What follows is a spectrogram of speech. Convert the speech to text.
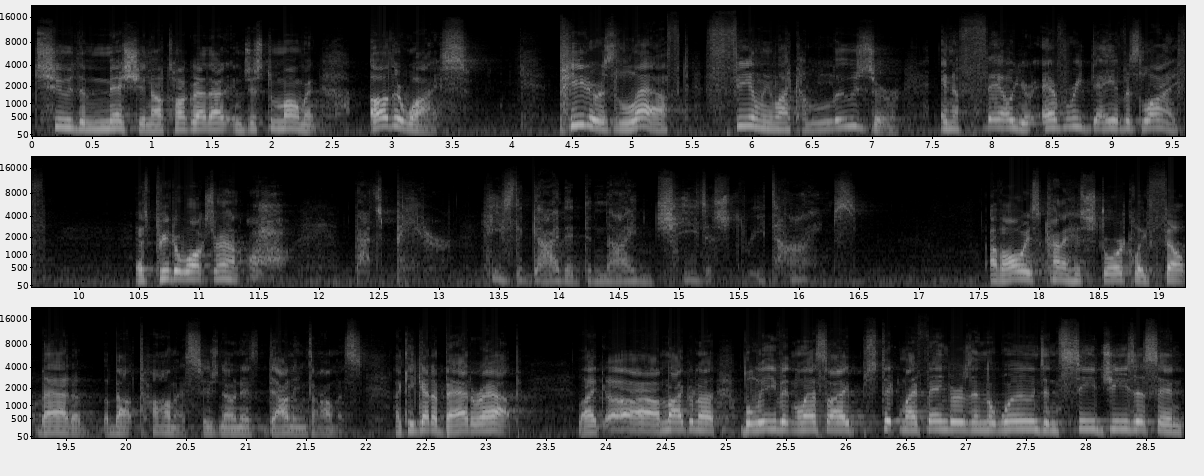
to the mission. I'll talk about that in just a moment. Otherwise, Peter is left feeling like a loser and a failure every day of his life. As Peter walks around, oh, that's. He's the guy that denied Jesus three times. I've always kind of historically felt bad about Thomas, who's known as Doubting Thomas. Like he got a bad rap. Like, oh, I'm not going to believe it unless I stick my fingers in the wounds and see Jesus. And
